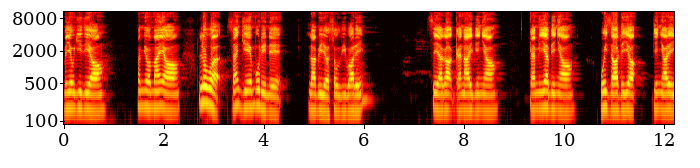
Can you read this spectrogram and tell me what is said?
မယုံကြည်စရာမမျှော်မှန်းရအောင်လှုပ်ဝက်စမ်းကြဲမှုတွေနဲ့လာပြီးတော့စုံစည်းပါတယ်ဆရာကကန္နာယပညာကံမယပညာဝိဇ္ဇာတရားပညာတွေ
